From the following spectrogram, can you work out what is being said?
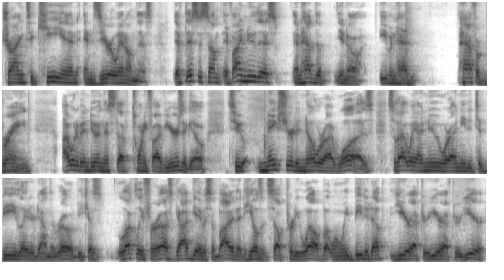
trying to key in and zero in on this. If this is some, if I knew this and had the, you know, even had half a brain, I would have been doing this stuff 25 years ago to make sure to know where I was. So that way I knew where I needed to be later down the road. Because luckily for us, God gave us a body that heals itself pretty well. But when we beat it up year after year after year,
